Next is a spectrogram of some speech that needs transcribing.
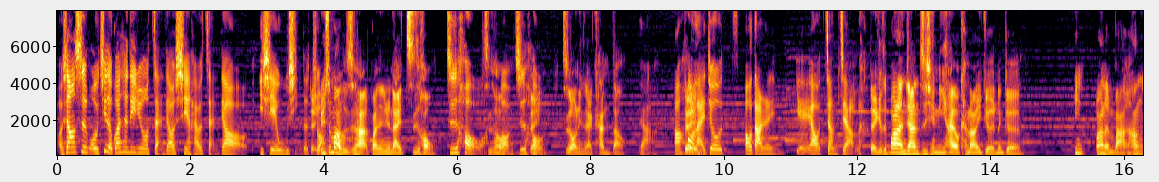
好像是，我记得关圣帝君有斩掉线，还有斩掉一些无形的状。绿色帽子是他关圣帝君来之后，之后，之后，之后，之后你才看到。对啊，然后后来就包大人也要降价了。对，可是包大人降价之前，你还有看到一个那个，包大人把好像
